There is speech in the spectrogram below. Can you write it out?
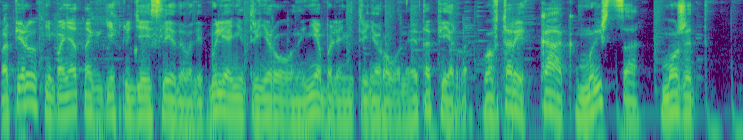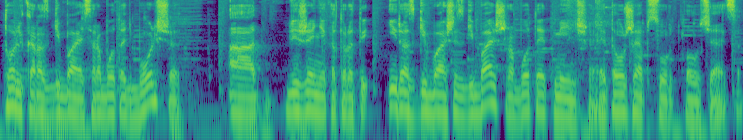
Во-первых, непонятно, каких людей исследовали. Были они тренированы, не были они тренированы. Это первое. Во-вторых, как мышца может только разгибаясь работать больше, а движение, которое ты и разгибаешь, и сгибаешь, работает меньше. Это уже абсурд получается.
